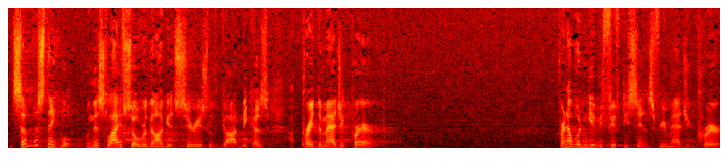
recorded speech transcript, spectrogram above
And some of us think, well, when this life's over, then I'll get serious with God because I prayed the magic prayer. Friend, I wouldn't give you 50 cents for your magic prayer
